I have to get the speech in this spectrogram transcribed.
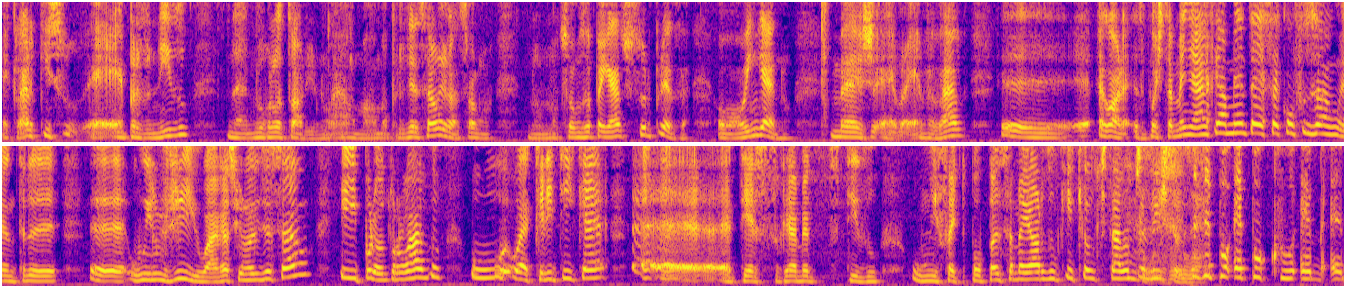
É claro que isso é, é prevenido na, no relatório, não há uma, uma prevenção em relação. Não, não somos apanhados de surpresa ou ao engano. Mas é, é verdade. Uh, agora, depois também há realmente essa confusão entre uh, o elogio à racionalização e, por outro lado, o, a crítica a, a ter-se realmente tido um efeito de poupança maior do que aquele que estava previsto. Mas é, é pouco. É, é,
